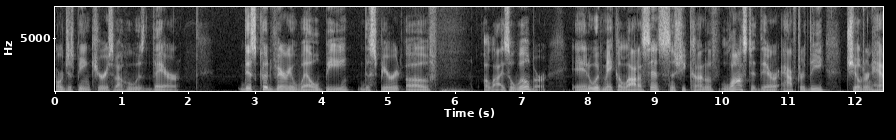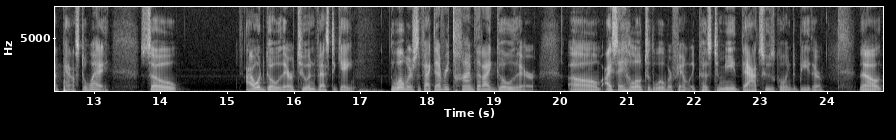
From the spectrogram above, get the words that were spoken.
or just being curious about who was there this could very well be the spirit of Eliza Wilbur. And it would make a lot of sense since she kind of lost it there after the children had passed away. So I would go there to investigate the Wilburs. In fact, every time that I go there, um, I say hello to the Wilbur family because to me, that's who's going to be there. Now,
